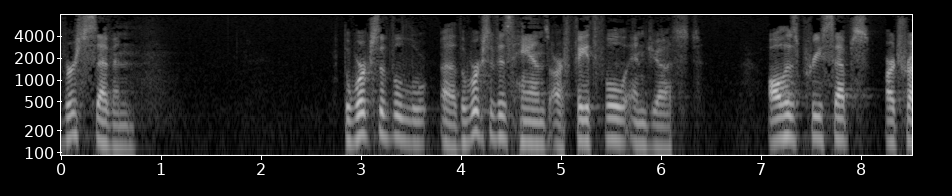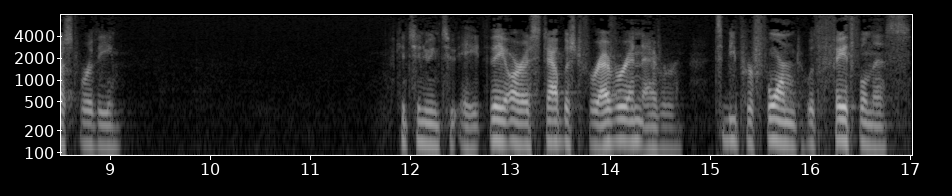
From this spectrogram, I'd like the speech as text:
Verse 7 the works, of the, uh, the works of his hands are faithful and just. All his precepts are trustworthy. Continuing to 8. They are established forever and ever to be performed with faithfulness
